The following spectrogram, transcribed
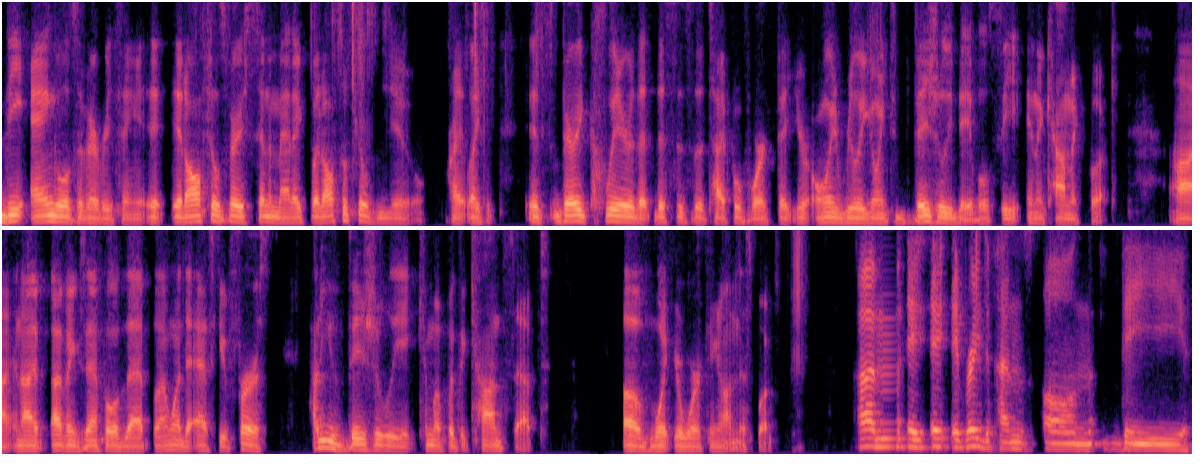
the angles of everything it, it all feels very cinematic but also feels new right like it's very clear that this is the type of work that you're only really going to visually be able to see in a comic book. Uh, and I, I have an example of that, but I wanted to ask you first how do you visually come up with the concept of what you're working on this book? Um, it, it, it really depends on the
